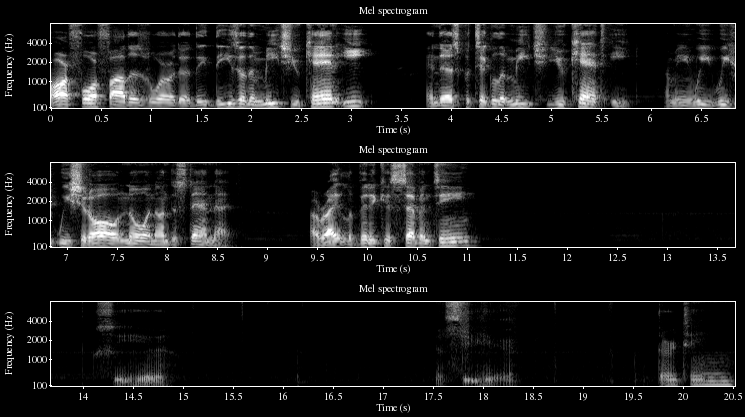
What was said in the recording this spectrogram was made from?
Our forefathers were, the, the, these are the meats you can eat, and there's particular meats you can't eat. I mean, we, we, we should all know and understand that. All right, Leviticus 17. Let's see here. Let's see here. 13.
